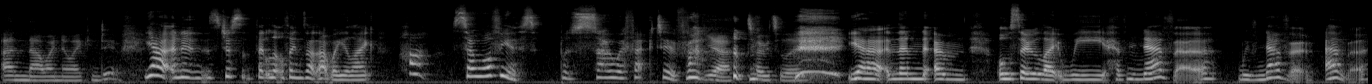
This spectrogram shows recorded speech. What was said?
and now I know I can do. yeah and it's just the little things like that where you're like huh so obvious but so effective. Yeah, totally. yeah, and then um, also like we have never, we've never ever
